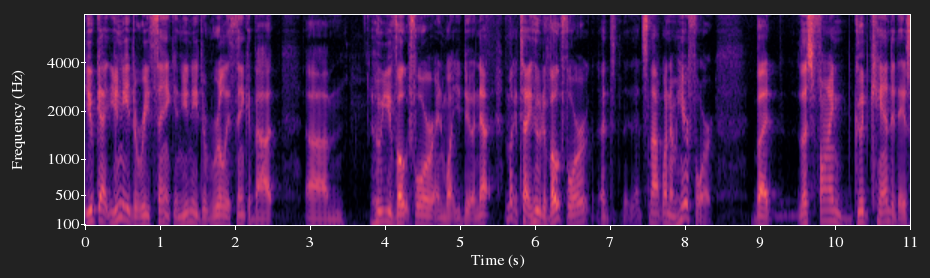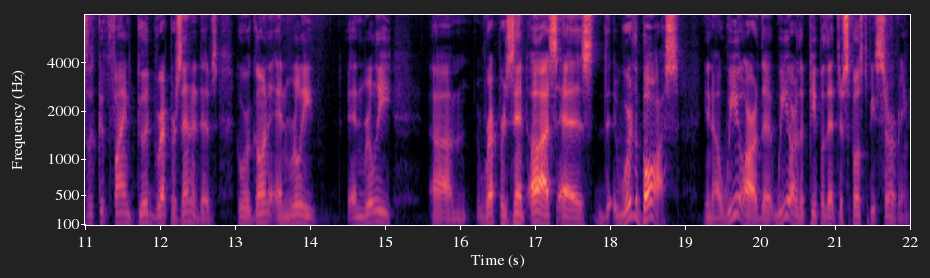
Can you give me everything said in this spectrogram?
you got you need to rethink and you need to really think about um, who you vote for and what you do. And now I'm not going to tell you who to vote for. That's, that's not what I'm here for. But let's find good candidates. Let's find good representatives who are going and really and really um, represent us as the, we're the boss. You know, we are the we are the people that they're supposed to be serving.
